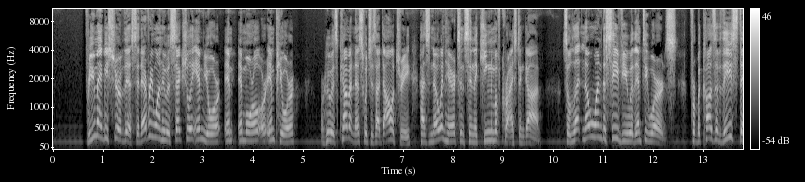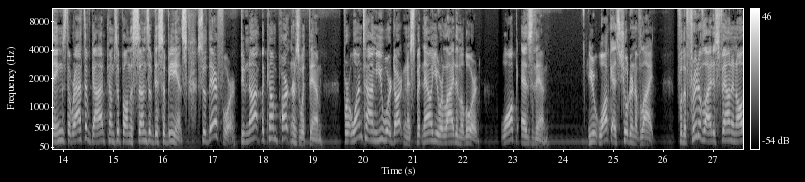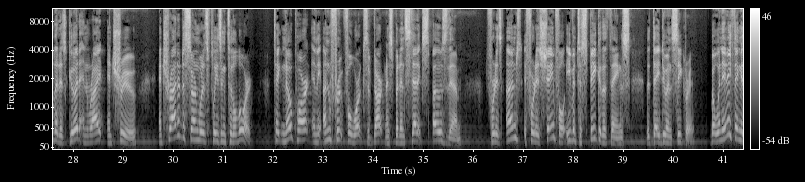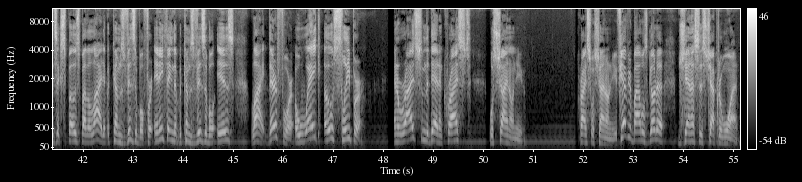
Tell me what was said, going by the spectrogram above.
For you may be sure of this, that everyone who is sexually immoral or impure, or who is covetous, which is idolatry, has no inheritance in the kingdom of Christ and God. So let no one deceive you with empty words. For because of these things, the wrath of God comes upon the sons of disobedience. So therefore, do not become partners with them. For at one time you were darkness, but now you are light in the Lord. Walk as them. You walk as children of light. For the fruit of light is found in all that is good and right and true, and try to discern what is pleasing to the Lord. Take no part in the unfruitful works of darkness, but instead expose them. For it is, un- for it is shameful even to speak of the things that they do in secret. But when anything is exposed by the light, it becomes visible, for anything that becomes visible is light. Therefore, awake, O sleeper, and arise from the dead, and Christ will shine on you. Christ will shine on you. If you have your Bibles, go to Genesis chapter 1.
